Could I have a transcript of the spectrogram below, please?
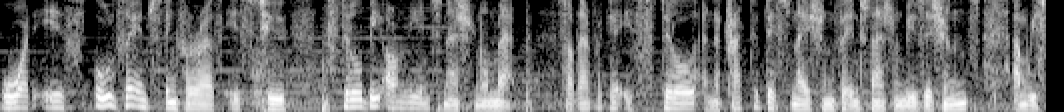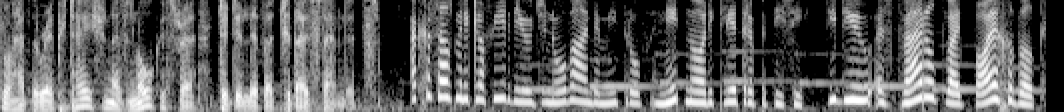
What is also interesting for us is to still be on the international map. South Africa is still an attractive destination for international musicians, and we still have the reputation as an orchestra to deliver to those standards. Ek gesels met die klavierduo Genova en Dimitrov net na die kleuterrepetisie. Die duo is wêreldwyd baie gewild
